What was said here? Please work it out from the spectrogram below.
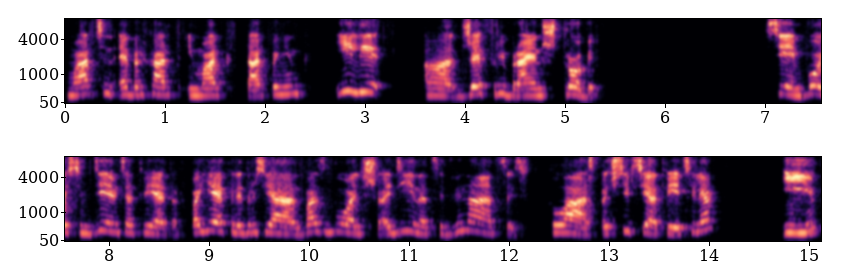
Мартин Эберхард и Марк Тарпенинг или а, Джеффри Брайан Штробель? 7, 8, 9 ответов. Поехали, друзья. Вас больше. 11, 12. Класс. Почти все ответили. И...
